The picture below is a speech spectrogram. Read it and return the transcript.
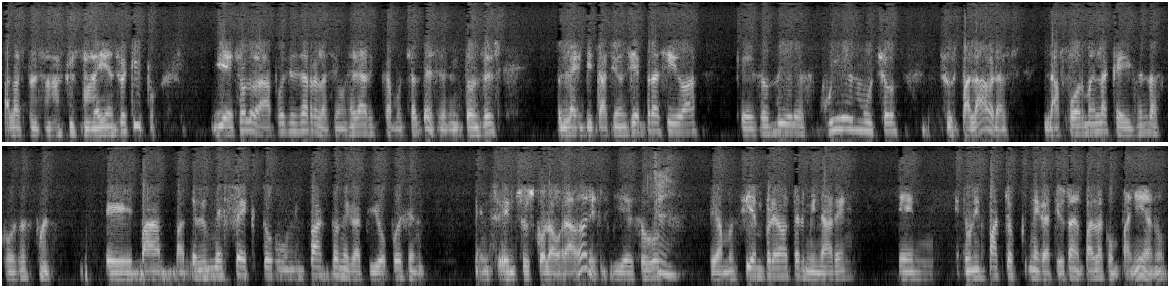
a las personas que están ahí en su equipo. Y eso lo da pues esa relación jerárquica muchas veces. Entonces, la invitación siempre ha sido a que esos líderes cuiden mucho sus palabras. La forma en la que dicen las cosas, pues, eh, va, va, a tener un efecto, un impacto negativo, pues, en, en, sus colaboradores. Y eso, digamos, siempre va a terminar en, en, un impacto negativo también para la compañía, ¿no?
